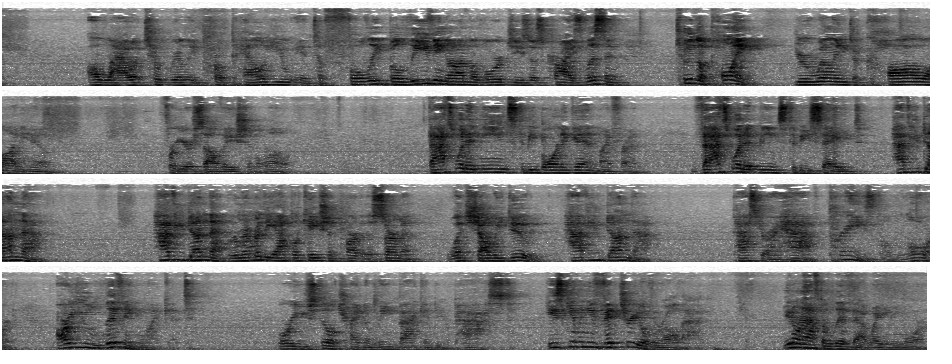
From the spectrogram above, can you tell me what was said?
Allow it to really propel you into fully believing on the Lord Jesus Christ. Listen, to the point you're willing to call on Him for your salvation alone. That's what it means to be born again, my friend. That's what it means to be saved. Have you done that? Have you done that? Remember the application part of the sermon. What shall we do? Have you done that? Pastor, I have. Praise the Lord. Are you living like it? Or are you still trying to lean back into your past? He's given you victory over all that. You don't have to live that way anymore.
